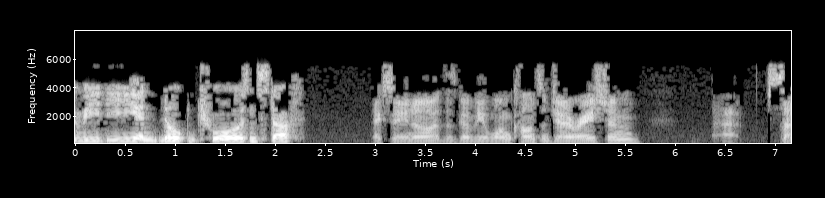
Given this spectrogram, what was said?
3D and no controls and stuff. Next thing you know, there's going to be a one constant generation. Uh,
